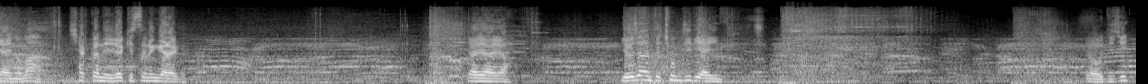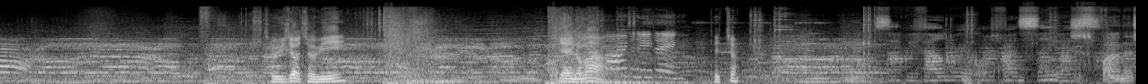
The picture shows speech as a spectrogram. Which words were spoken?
야 이놈아 샷건을 이렇게 쓰는 거라고 야야야 여자한테 총질이야 임. 야 어디지? 저 위죠 저 위 야 이놈아 Find anything? 됐죠? Find that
